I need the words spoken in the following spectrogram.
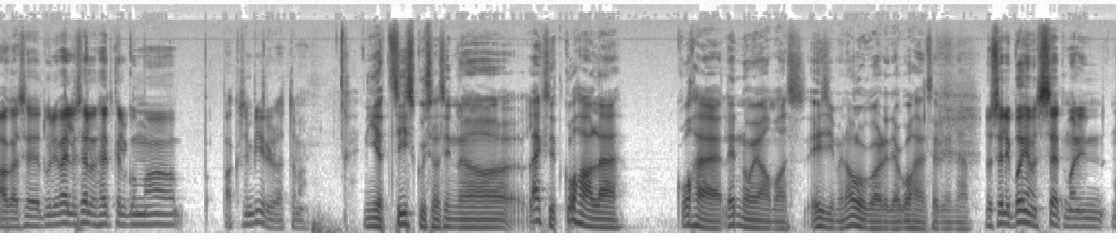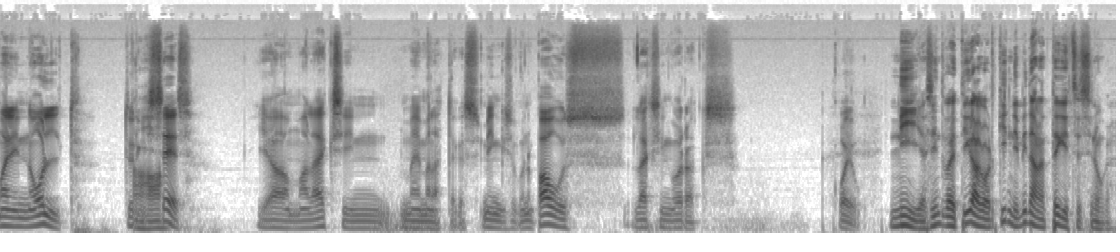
aga see tuli välja sellel hetkel, kui ma hakkasin piiri ületama. nii et siis, kui sa sinna läksid kohale, kohe lennujaamas esimene olukord ja kohe selline, no see oli põhimõtteliselt see, et ma olin, ma olin olnud Türgis. Aha. sees ja ma läksin, ma ei mäleta, kas mingisugune paus, läksin korraks koju. nii ja sind võeti iga kord kinni, mida nad tegid siis sinuga?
